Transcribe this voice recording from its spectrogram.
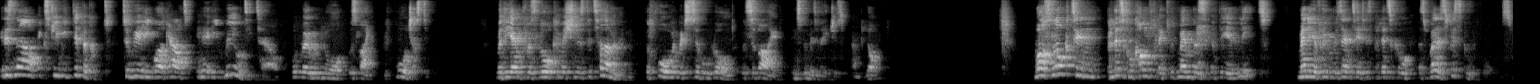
it is now extremely difficult to really work out in any real detail what Roman law was like before Justinian, with the emperor's law commissioners determining the form in which civil law would survive into the Middle Ages and beyond. Whilst locked in political conflict with members of the elite, many of whom resented his political as well as fiscal reforms,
